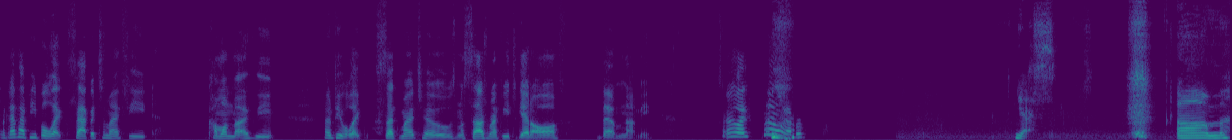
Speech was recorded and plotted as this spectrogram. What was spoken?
Like I've had people like fap it to my feet, come on my feet. I've had people like suck my toes, massage my feet to get off. Them, not me. And they're like, oh, whatever. Yes. Um,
